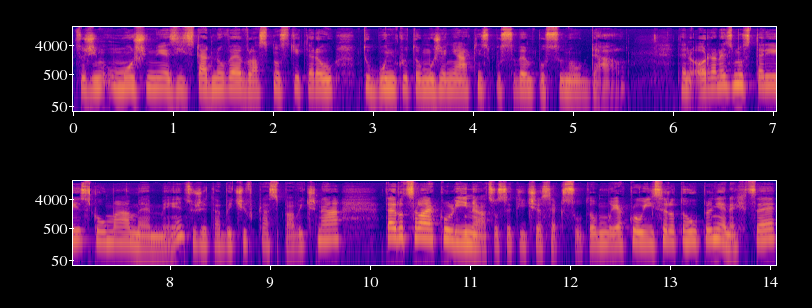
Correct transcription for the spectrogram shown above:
což jim umožňuje získat nové vlastnosti, kterou tu buňku to může nějakým způsobem posunout dál. Ten organismus, který zkoumáme my, což je ta byčivka spavičná, ta je docela jako líná, co se týče sexu. Tomu jako jí se do toho úplně nechce.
